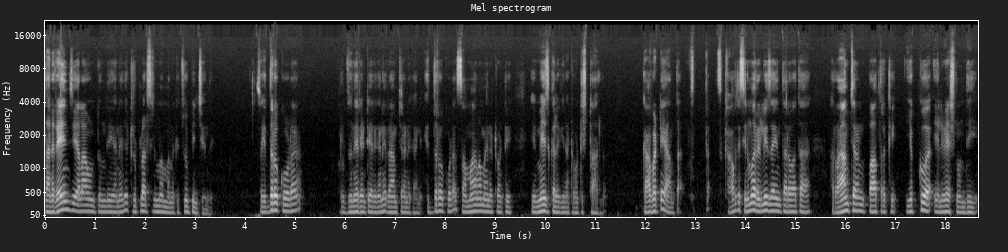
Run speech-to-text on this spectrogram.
దాని రేంజ్ ఎలా ఉంటుంది అనేది ట్రిపుల్ ఆర్ సినిమా మనకి చూపించింది. సో ఇద్దరు కూడా జూనియర్ ఎన్టీఆర్ కానీ రామ్ చరణ్ కానీ ఇద్దరు కూడా సమానమైనటువంటి ఇమేజ్ కలిగినటువంటి స్టార్లు. కాబట్టి అంత. కాకపోతే సినిమా రిలీజ్ అయిన తర్వాత రామ్ చరణ్ పాత్రకి ఎక్కువ ఎలివేషన్ ఉంది.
